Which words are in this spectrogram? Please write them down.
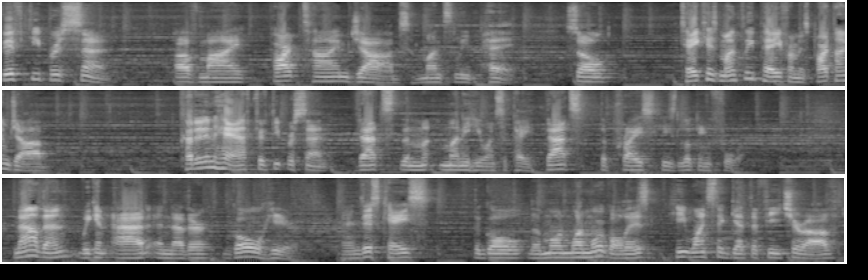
50% of my part-time job's monthly pay. So take his monthly pay from his part-time job, cut it in half, 50%, that's the money he wants to pay. That's the price he's looking for. Now then, we can add another goal here. And in this case, the goal, the one, one more goal is he wants to get the feature of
